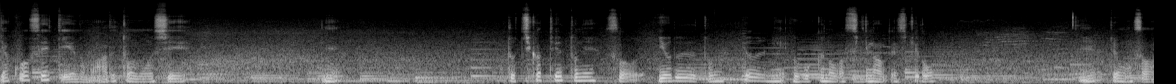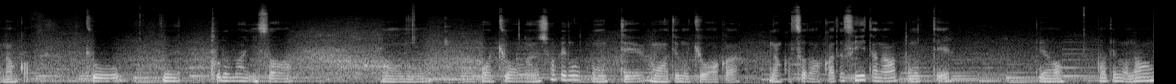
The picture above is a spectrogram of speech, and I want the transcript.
夜行性っていうのもあると思うしね。どっちかっていうとねそう夜と夜に動くのが好きなんですけど、ね、でもさなんか今日ね撮る前にさあの、まあ、今日何喋ろうと思ってまあでも今日はなんか空明るすぎたなと思って。であでもな。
